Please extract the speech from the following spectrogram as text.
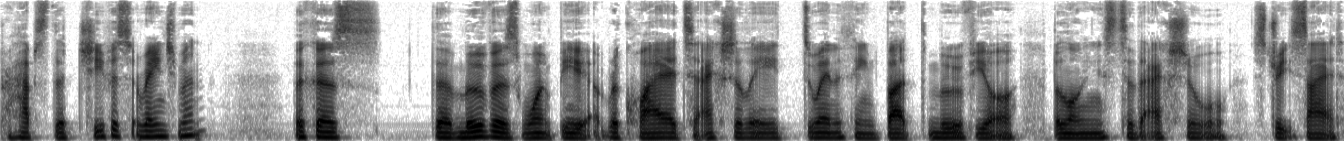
perhaps the cheapest arrangement because the movers won't be required to actually do anything but move your belongings to the actual street side.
